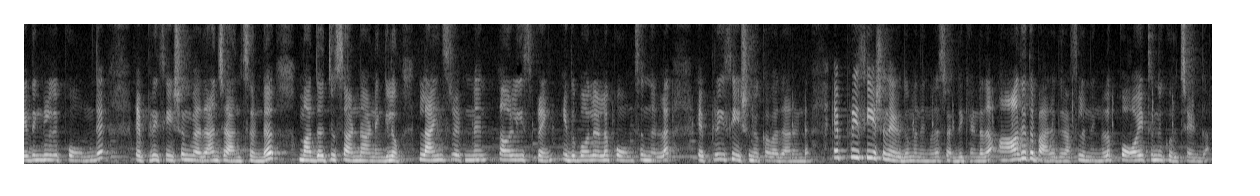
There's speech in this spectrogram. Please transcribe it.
ഏതെങ്കിലും ഒരു പോമിന്റെ എപ്രീസിയേഷൻ വരാൻ ചാൻസ് ഉണ്ട്. മദർ ടു സൺ ആണെങ്കിലും lines written in early spring ഇതുപോലെയുള്ള പോംസ് എന്നുള്ള എപ്രീസിയേഷനൊക്കെ വരാറുണ്ട്. എപ്രീസിയേഷൻ എഴുതുമ്പോൾ നിങ്ങൾ ശ്രദ്ധിക്കേണ്ടത് ആദ്യത്തെ പാരഗ്രാഫിൽ നിങ്ങൾ പോയറ്റിനെ കുറിച്ച് എഴുതാം.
